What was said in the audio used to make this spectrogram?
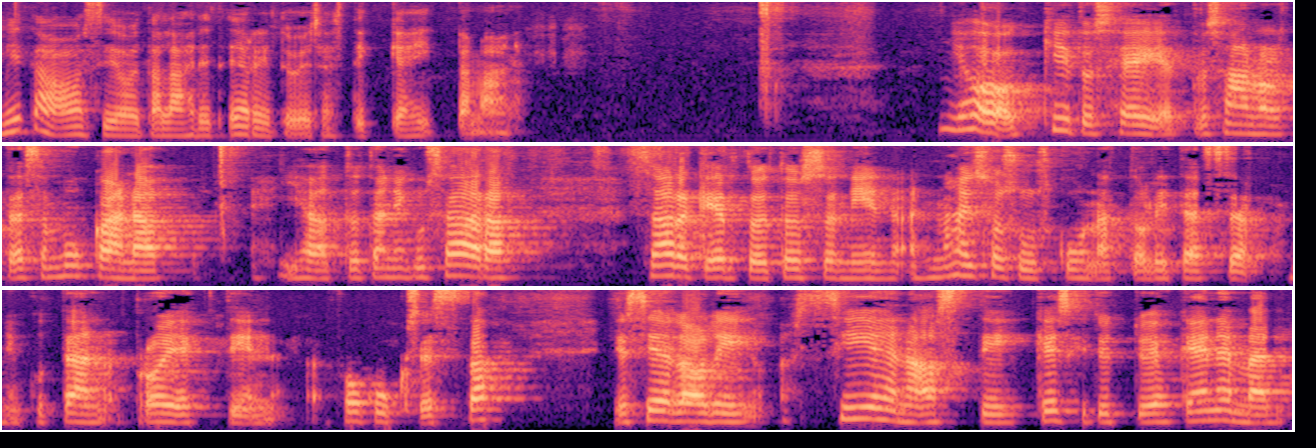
Mitä asioita lähdit erityisesti kehittämään? Joo, kiitos hei, että saan olla tässä mukana. Ja tota, niin kuin Saara, Saara kertoi tuossa, niin naisosuuskunnat oli tässä niin kuin tämän projektin fokuksessa. Ja siellä oli siihen asti keskitytty ehkä enemmän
